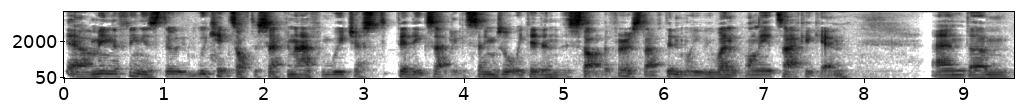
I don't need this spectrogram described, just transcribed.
Yeah, I mean the thing is, we kicked off the second half and we just did exactly the same as what we did in the start of the first half, didn't we? We went on the attack again, and um,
